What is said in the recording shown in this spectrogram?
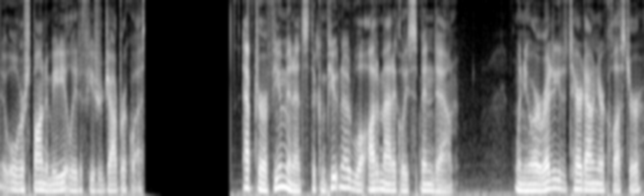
it will respond immediately to future job requests. After a few minutes, the compute node will automatically spin down. When you are ready to tear down your cluster,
